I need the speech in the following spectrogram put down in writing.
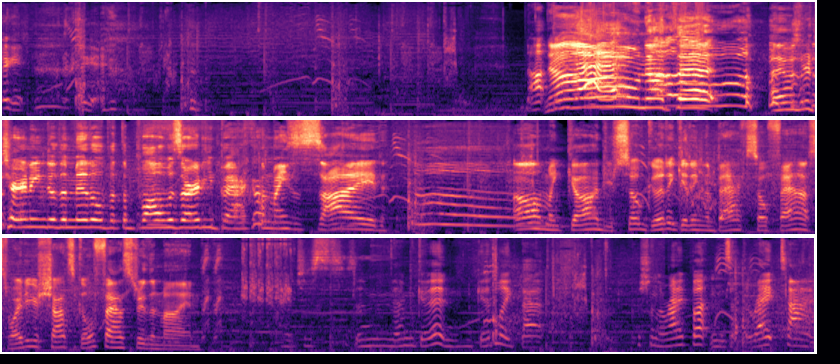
Okay. Okay. Not do No, that. not that. Oh. I was returning to the middle, but the ball was already back on my side. Oh my god, you're so good at getting them back so fast. Why do your shots go faster than mine? I just, I'm, I'm good. I'm good like that. Pushing the right buttons at the right time.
